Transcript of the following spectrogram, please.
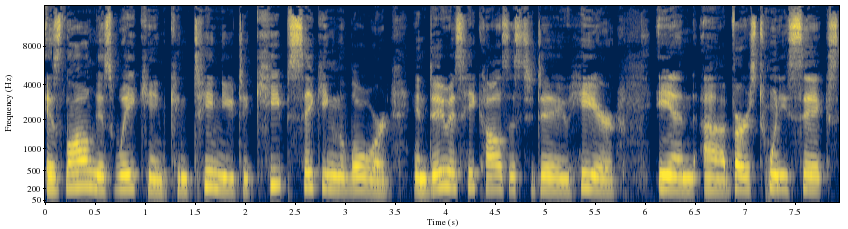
as long as we can continue to keep seeking the Lord and do as he calls us to do here in uh, verse 26,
